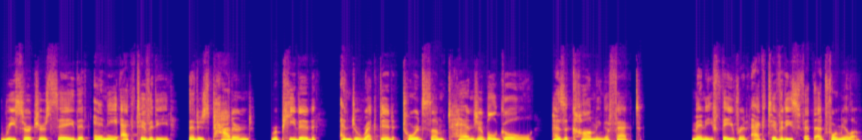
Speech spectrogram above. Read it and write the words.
Researchers say that any activity that is patterned, repeated, and directed towards some tangible goal has a calming effect. Many favorite activities fit that formula,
